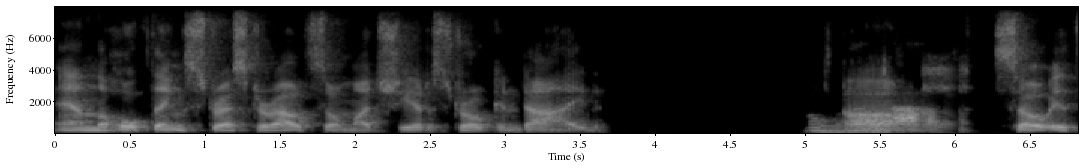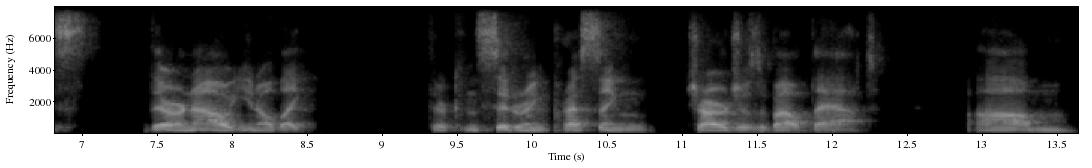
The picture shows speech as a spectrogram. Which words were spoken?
and the whole thing stressed her out so much she had a stroke and died. Oh, wow. Uh, so it's there are now, you know, like they're considering pressing charges about that. Um,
